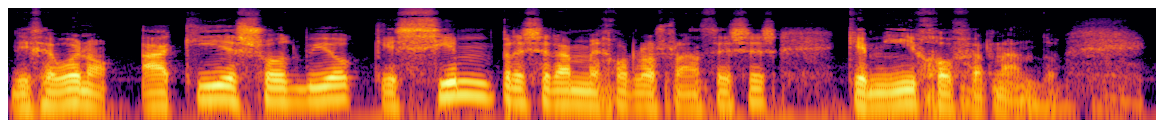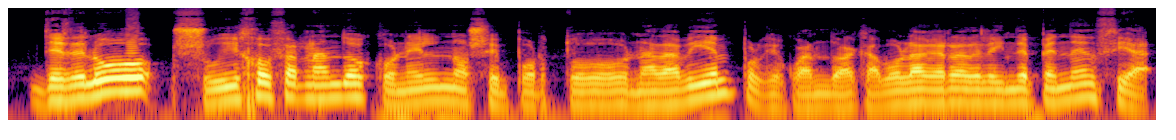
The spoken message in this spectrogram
dice, bueno, aquí es obvio que siempre serán mejor los franceses que mi hijo Fernando. Desde luego, su hijo Fernando con él no se portó nada bien, porque cuando acabó la guerra de la independencia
